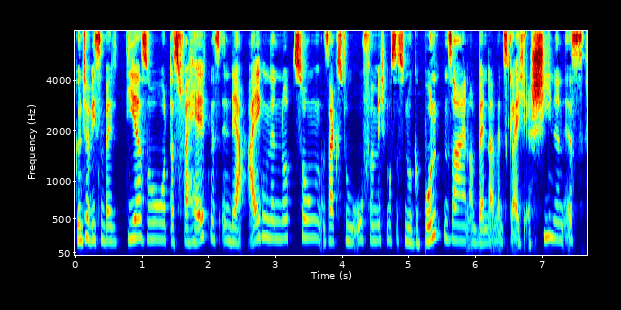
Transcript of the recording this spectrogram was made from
Günther, wie ist denn bei dir so das Verhältnis in der eigenen Nutzung? Sagst du, oh, für mich muss es nur gebunden sein und wenn dann, wenn es gleich erschienen ist?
